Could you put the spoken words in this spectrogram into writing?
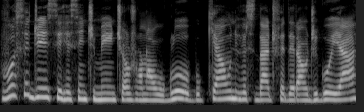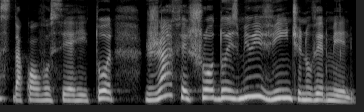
Você disse recentemente ao jornal O Globo que a Universidade Federal de Goiás, da qual você é reitor, já fechou 2020 no vermelho.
